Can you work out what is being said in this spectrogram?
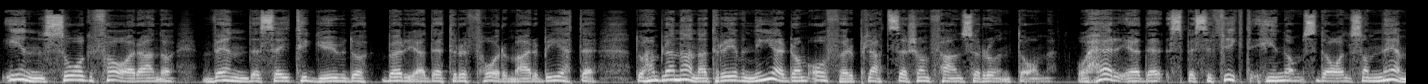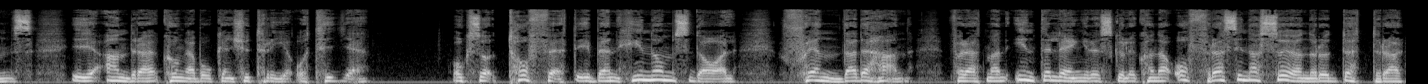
insåg faran och vände sig till Gud och började ett reformarbete då han bland annat rev ner de offerplatser som fanns runt om. Och här är det specifikt Hinnomsdal som nämns i Andra Kungaboken 23 och 10. Också Toffet i Ben Hinnoms dal skändade han för att man inte längre skulle kunna offra sina söner och döttrar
